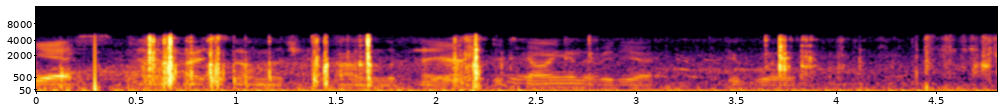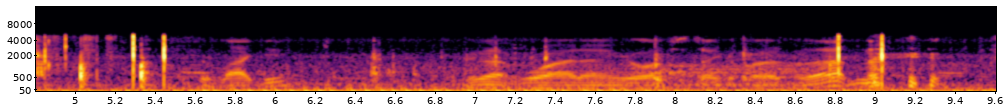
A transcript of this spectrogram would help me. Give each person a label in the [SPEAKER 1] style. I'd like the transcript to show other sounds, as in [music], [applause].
[SPEAKER 1] Yes.
[SPEAKER 2] And then post it on the, on the page.
[SPEAKER 1] Yeah, it's going in the video. It will.
[SPEAKER 2] Is it laggy? Look at that wide angle, I'll just take a photo of that. [laughs]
